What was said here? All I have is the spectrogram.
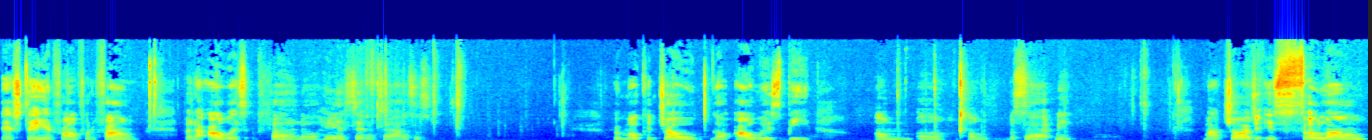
that stand from for the phone but I always find uh, hand sanitizers. Remote control gonna always be on uh on beside me. My charger is so long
